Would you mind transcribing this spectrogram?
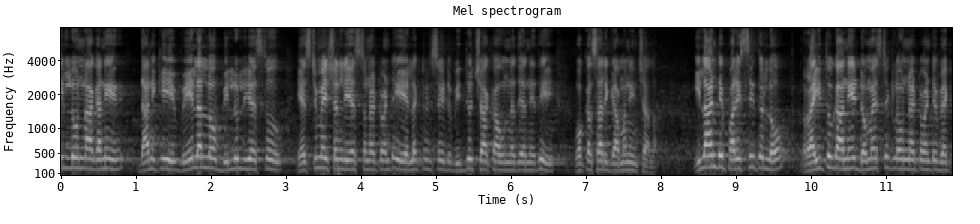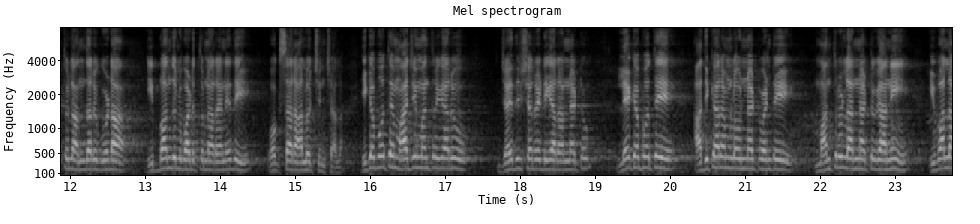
ఇల్లు ఉన్నా కానీ దానికి వేలల్లో బిల్లులు చేస్తూ ఎస్టిమేషన్లు చేస్తున్నటువంటి ఎలక్ట్రిసిటీ విద్యుత్ శాఖ ఉన్నది అనేది ఒకసారి గమనించాలి. ఇలాంటి పరిస్థితుల్లో రైతు కానీ డొమెస్టిక్లో ఉన్నటువంటి వ్యక్తులు అందరూ కూడా ఇబ్బందులు పడుతున్నారనేది ఒకసారి ఆలోచించాలి. ఇకపోతే మాజీ మంత్రి గారు జగదీశ్వర్ రెడ్డి గారు అన్నట్టు లేకపోతే అధికారంలో ఉన్నటువంటి మంత్రులు అన్నట్టు కానీ ఇవాళ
